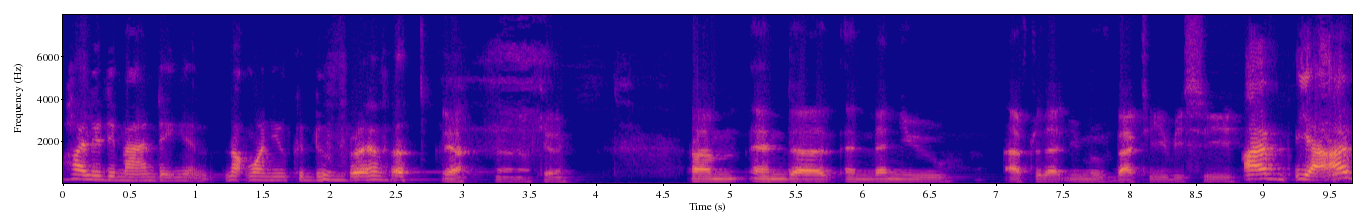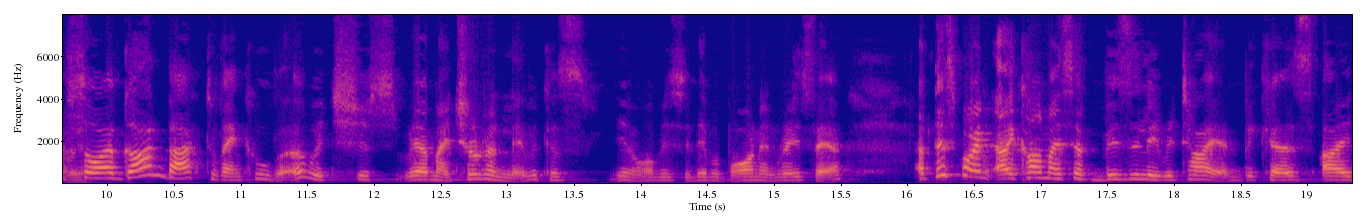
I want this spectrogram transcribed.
highly demanding, and not one you could do forever. Yeah, no, no kidding. Um, and uh, and then you after that you moved back to UBC. I've yeah, I've so I've gone back to Vancouver, which is where my children live because you know obviously they were born and raised there. At this point, I call myself busily retired because I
